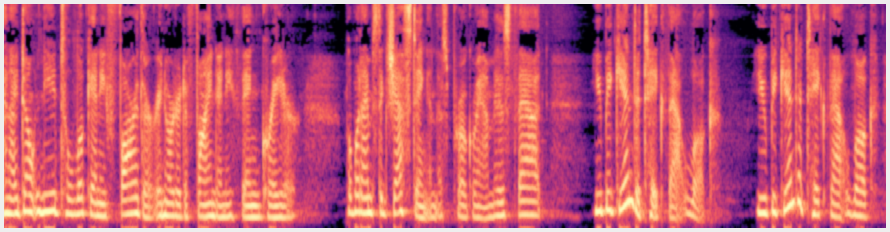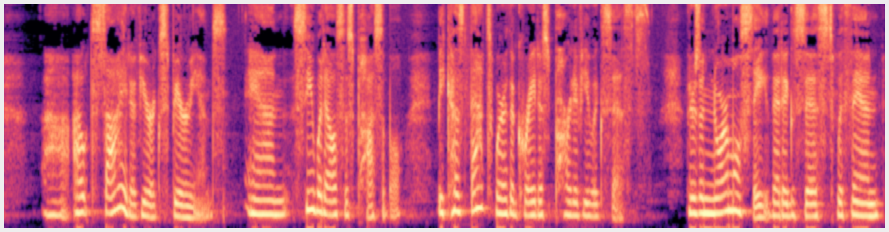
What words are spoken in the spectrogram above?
And I don't need to look any farther in order to find anything greater. But what I'm suggesting in this program is that you begin to take that look. You begin to take that look uh, outside of your experience and see what else is possible because that's where the greatest part of you exists. There's a normalcy that exists within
